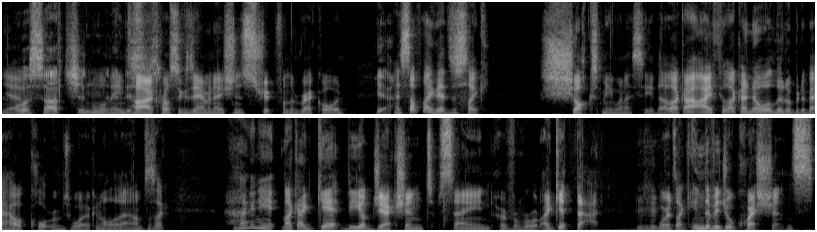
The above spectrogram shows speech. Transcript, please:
yeah. or such and, Well, the and this entire is- cross examination is stripped from the record. Yeah. and stuff like that just like shocks me when I see that. Like, I, I feel like I know a little bit about how courtrooms work and all that. And I'm just like, how can you like? I get the objection to abstain overruled. I get that, Mm-hmm. where it's like individual questions,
